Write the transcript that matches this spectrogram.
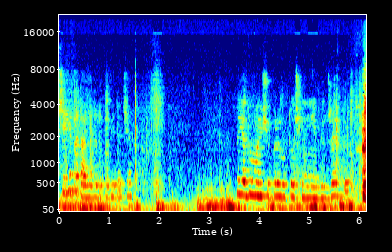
Ще є питання до доповідача? Ну, я думаю, що при уточненні бюджету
